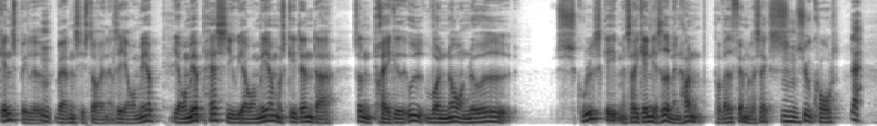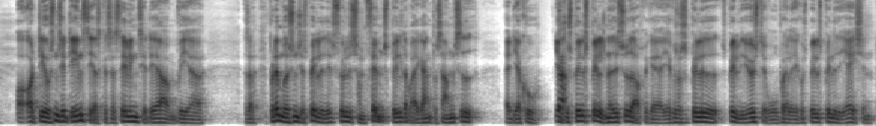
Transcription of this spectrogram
genspillede mm. verdenshistorien. Altså jeg var, mere, jeg var mere passiv, jeg var mere måske den, der sådan prikkede ud, hvornår noget skulle ske, men så igen, jeg sidder med en hånd på hvad, fem eller seks, mm-hmm. syv kort. Ja. Og, og det er jo sådan set det eneste, jeg skal tage stilling til, det er ved at, altså på den måde synes jeg, spillet lidt føltes som fem spil, der var i gang på samme tid. At jeg kunne, jeg ja. kunne spille spillet nede i Sydafrika, jeg kunne så spille spillet i Østeuropa, eller jeg kunne spille spillet i Asien.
